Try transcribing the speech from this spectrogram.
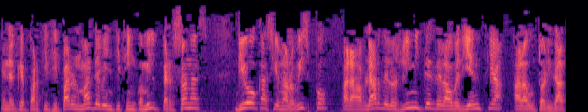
en el que participaron más de 25.000 personas, dio ocasión al obispo para hablar de los límites de la obediencia a la autoridad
